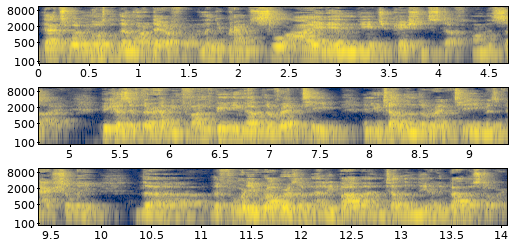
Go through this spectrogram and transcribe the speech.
That's what most of them are there for. And then you kind of slide in the education stuff on the side. Because if they're having fun beating up the red team, and you tell them the red team is actually the, the 40 robbers of Ali Baba and tell them the Ali Baba story,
